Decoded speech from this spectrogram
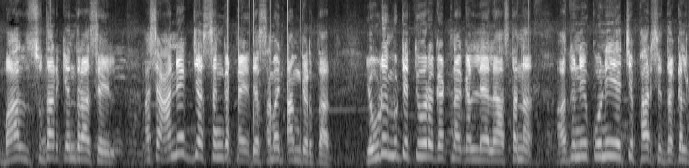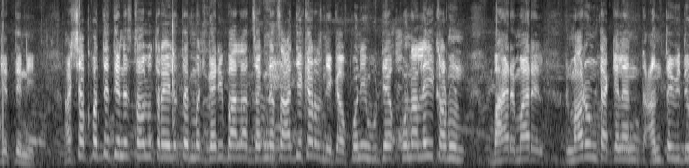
बाल सुधार केंद्र असेल अशा अनेक ज्या संघटना आहेत त्या समाज काम करतात एवढे मोठी तीव्र घटना घडलेल्या असताना अजूनही कोणी याची फारशी दखल घेतली नाही. अशा पद्धतीने चालत राहिलं तर मग गरिबाला जगण्याचा अधिकारच नाही का? कोणी उद्या कोणालाही काढून बाहेर मारेल मारून टाकेल आणि अंत्यविधी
